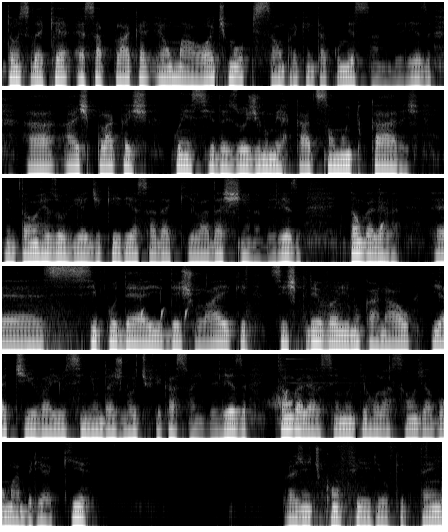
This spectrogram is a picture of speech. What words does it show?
Então isso daqui, é, essa placa é uma ótima opção para quem está começando, beleza? As placas conhecidas hoje no mercado são muito caras, então eu resolvi adquirir essa daqui lá da China, beleza? Então galera, é, se puder aí deixa o like, se inscreva aí no canal e ativa aí o sininho das notificações, beleza? Então galera, sem muita enrolação, já vamos abrir aqui para a gente conferir o que tem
